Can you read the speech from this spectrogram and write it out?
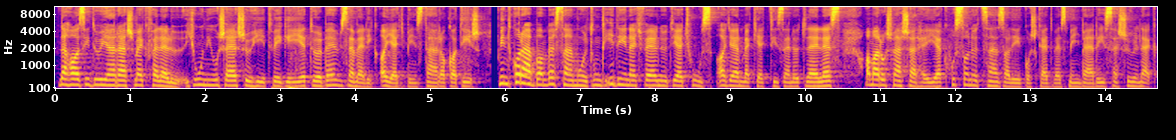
de ha az időjárás megfelelő, június első hétvégéjétől beüzemelik a jegypénztárakat is. Mint korábban beszámoltunk, idén egy felnőtt jegy 20, a gyermekjegy 15 le lesz, a marosvásárhelyiek 25%-os kedvezményben részesülnek.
